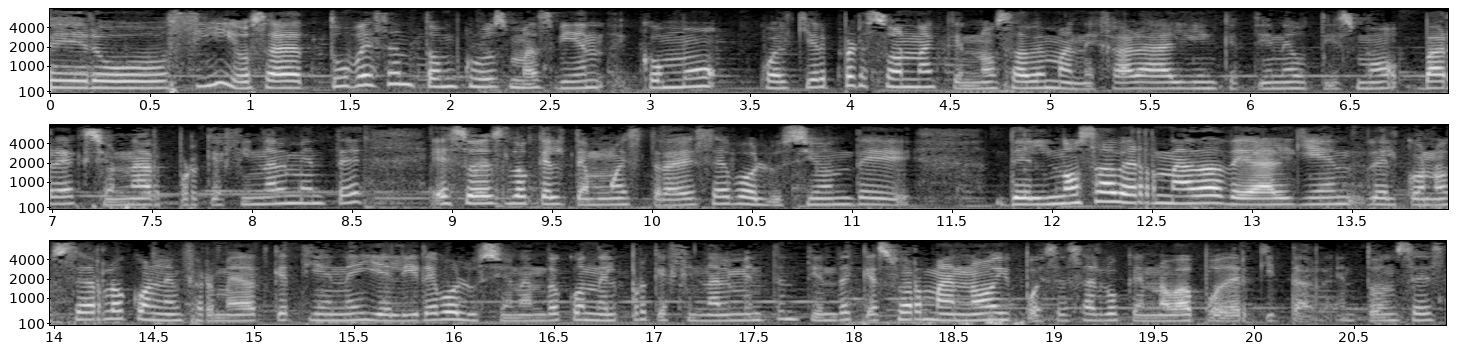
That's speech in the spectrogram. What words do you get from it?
pero sí, o sea, tú ves en Tom Cruise más bien cómo cualquier persona que no sabe manejar a alguien que tiene autismo va a reaccionar, porque finalmente eso es lo que él te muestra, esa evolución de del no saber nada de alguien, del conocerlo con la enfermedad que tiene y el ir evolucionando con él porque finalmente entiende que es su hermano y pues es algo que no va a poder quitar. Entonces,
